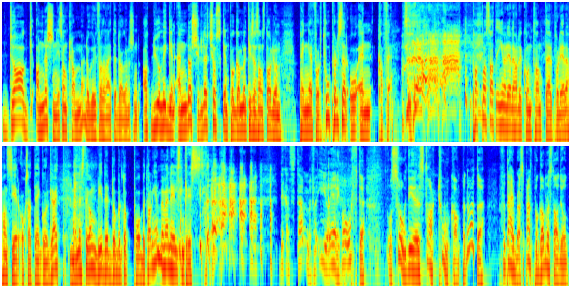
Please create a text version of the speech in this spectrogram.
Dag Andersen i sånn klamme, da går jeg ut fra at han heter Dag Andersen, at du og Myggen enda skylder kiosken på gamle Kristiansand stadion penger for to pølser og en kaffe. Pappa sa at ingen av dere hadde kontanter på dere. Han sier også at det går greit, men neste gang blir det dobbelt opp på betalingen. Med vennlig hilsen Chris. Det kan stemme, for jeg og Erik var ofte og så de Start 2-kampene, vet du. For de ble spilt på gamle stadion.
